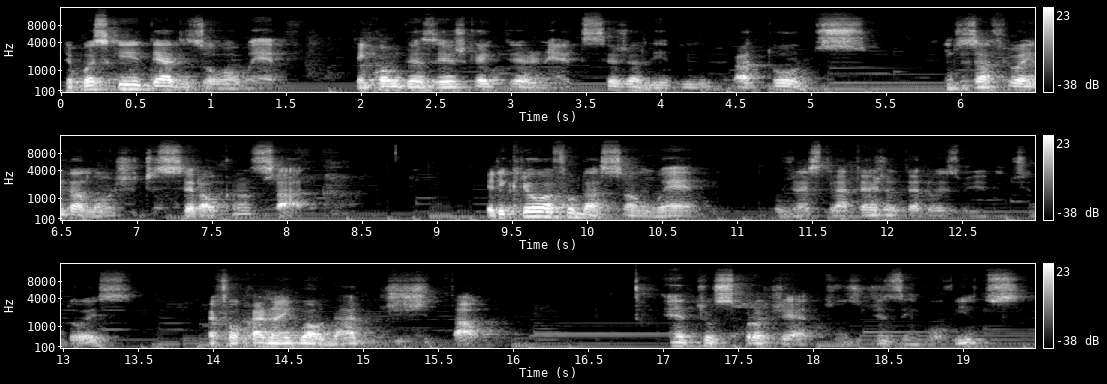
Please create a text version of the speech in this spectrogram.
Depois que idealizou a web, tem como desejo que a internet seja livre para todos, um desafio ainda longe de ser alcançado. Ele criou a Fundação Web, cuja estratégia até 2022 é focar na igualdade digital entre os projetos desenvolvidos,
